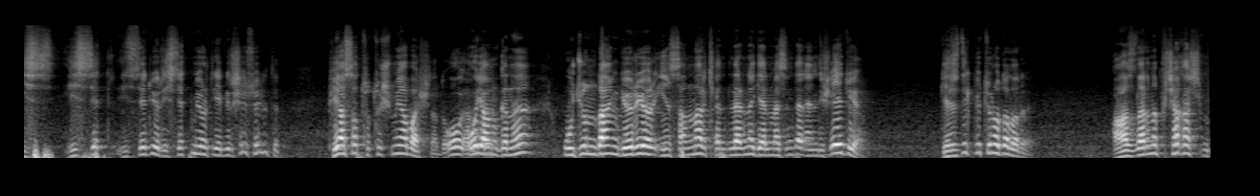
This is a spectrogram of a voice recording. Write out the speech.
his- hisset, hissediyor, hissetmiyor diye bir şey söyledin. Piyasa tutuşmaya başladı. O, o yangını ucundan görüyor. İnsanlar kendilerine gelmesinden endişe ediyor. Gezdik bütün odaları. Ağızlarını bıçak açmıyor.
